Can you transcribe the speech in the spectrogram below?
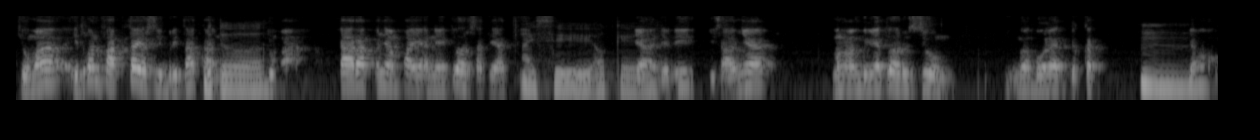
Cuma itu kan fakta yang harus diberitakan. Betul. Cuma cara penyampaiannya itu harus hati-hati. I see, oke. Okay. Ya, jadi misalnya mengambilnya itu harus zoom nggak boleh deket hmm. jauh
